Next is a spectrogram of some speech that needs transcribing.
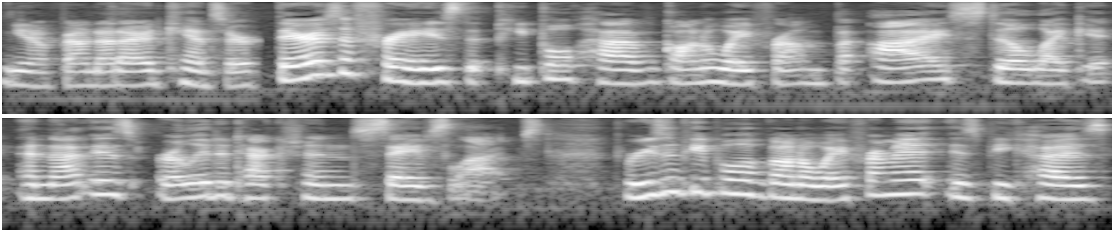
you know, found out I had cancer. There is a phrase that people have gone away from, but I still like it, and that is early detection saves lives. The reason people have gone away from it is because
